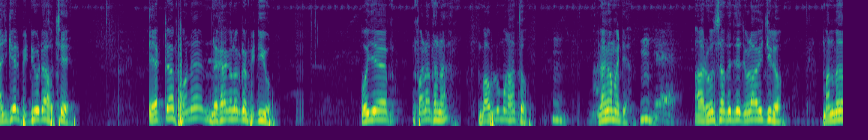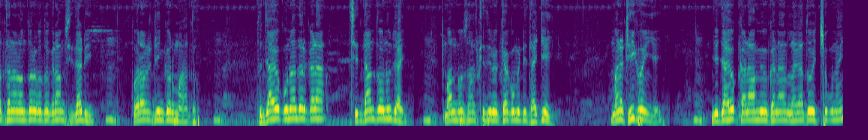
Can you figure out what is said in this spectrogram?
আজকের ভিডিওটা হচ্ছে একটা ফোনে দেখা গেল একটা ভিডিও। ওই যে পাড়া থানা বাবলু মাহাতো রাঙামাটিয়া। আর ওর সাথে যে জোড়া হয়েছিল মানবাজার থানার অন্তর্গত গ্রাম সিধাডি হুম। করার টিঙ্কর মাহাতো। তো যাই হোক ওনাদের কাড়া সিদ্ধান্ত অনুযায়ী মানব সংস্কৃতি রক্ষা কমিটি থাকেই। মানে ঠিক হয়ে যায়। যে যাই হোক কাড়া আমি ওখানে আর লাগাতেও ইচ্ছুক নাই।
